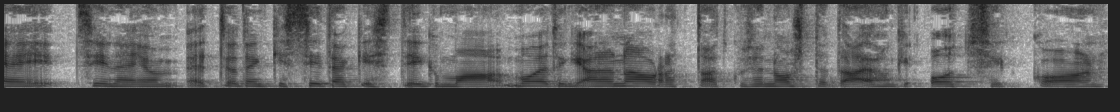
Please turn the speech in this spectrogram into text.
Ei, siinä ei ole, että jotenkin sitäkin stigmaa, mua jotenkin aina naurattaa, että kun se nostetaan johonkin otsikkoon,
